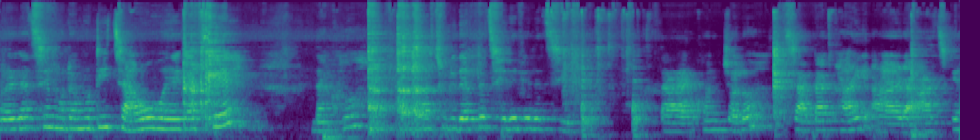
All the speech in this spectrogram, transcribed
হয়ে গেছে, মোটামুটি চাও হয়ে গেছে। দেখো চুড়িদারটা ছেড়ে ফেলেছি। তা এখন চলো, চাটা খাই, আর আজকে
